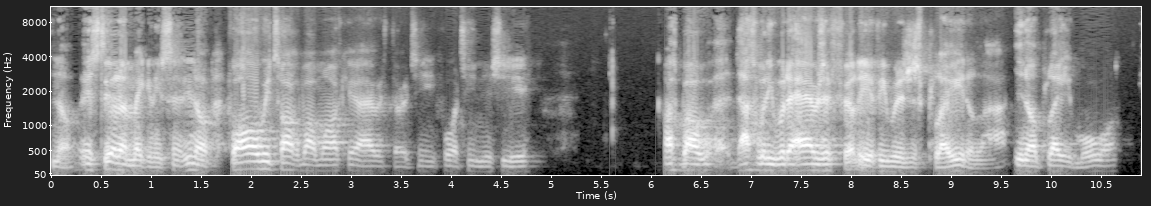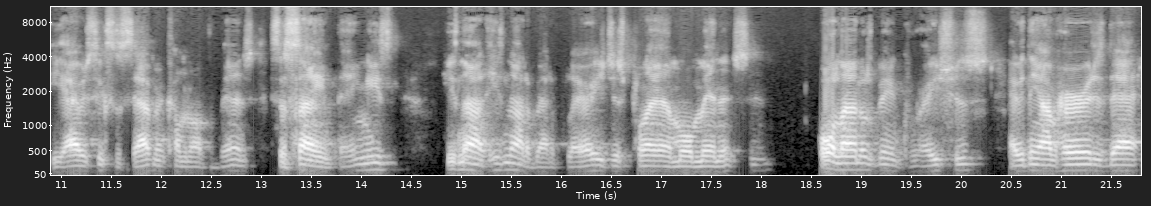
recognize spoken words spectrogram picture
You know, it still doesn't make any sense. You know, for all we talk about Markelle average 13, 14 this year, that's about that's what he would have averaged at Philly if he would have just played a lot, you know, played more. He averaged six or seven coming off the bench. It's the same thing. He's he's not he's not a better player. He's just playing more minutes. And Orlando's being gracious. Everything I've heard is that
